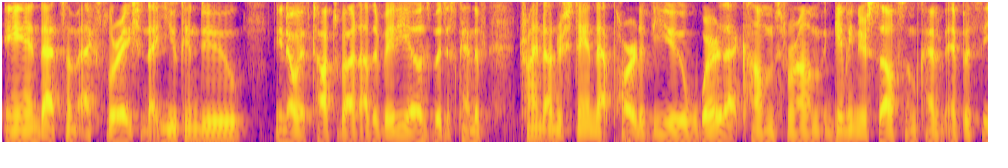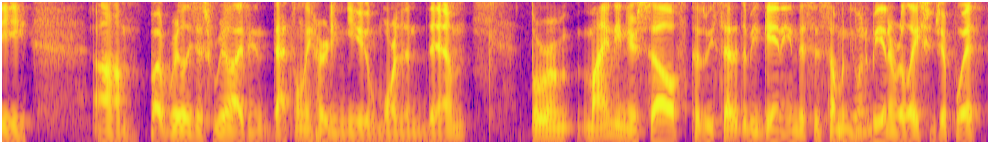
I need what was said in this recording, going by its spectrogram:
And that's some exploration that you can do. You know, we've talked about in other videos, but just kind of trying to understand that part of you, where that comes from, giving yourself some kind of empathy, um, but really just realizing that's only hurting you more than them but reminding yourself because we said at the beginning this is someone you want to be in a relationship with.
